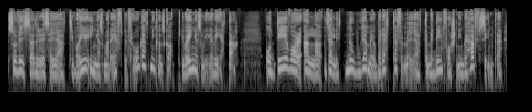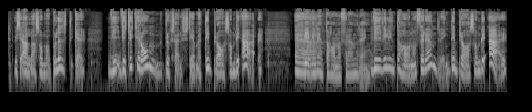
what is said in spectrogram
så visade det sig att det var ju ingen som hade efterfrågat min kunskap. Det var ingen som ville veta. Och det var alla väldigt noga med att berätta för mig att med din forskning behövs inte. Det vill säga alla som var politiker. Vi, vi tycker om bruksvärdessystemet, det är bra som det är. Vi vill inte ha någon förändring. Vi vill inte ha någon förändring. Det är bra som det är.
